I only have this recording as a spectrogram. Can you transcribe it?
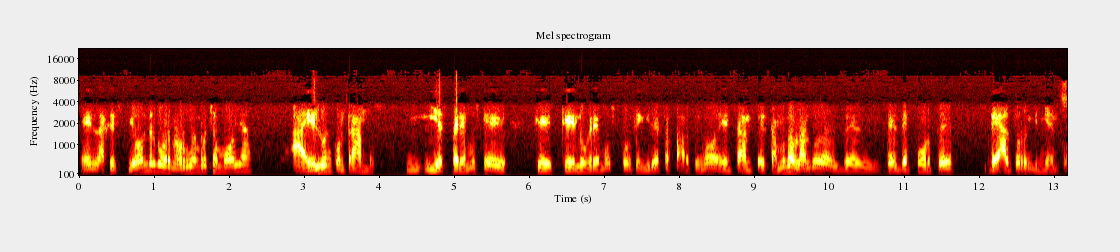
en la gestión del gobernador Rubén Rocha Moya, a él lo encontramos. Y, esperemos que, que, logremos conseguir esa parte, ¿no? En tanto, estamos hablando del, del, deporte de alto rendimiento,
